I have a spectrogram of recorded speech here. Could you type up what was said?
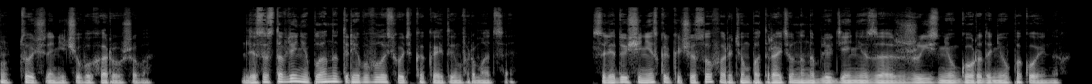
Хм, точно ничего хорошего. Для составления плана требовалась хоть какая-то информация. Следующие несколько часов Артем потратил на наблюдение за жизнью города неупокоенных.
